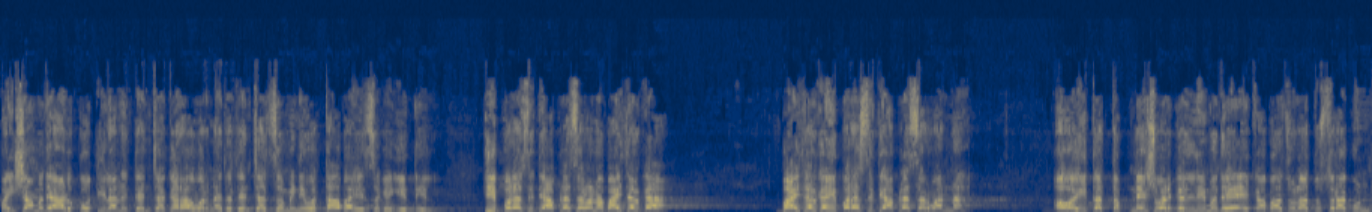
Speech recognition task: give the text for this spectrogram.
पैशामध्ये अडकवतील आणि त्यांच्या घरावर नाही तर त्यांच्या जमिनीवर ताबा हे सगळे घेतील. ही परिस्थिती आपल्या सर्वांना पाहिजे का? पाहिजे काही परिस्थिती आपल्या सर्वांना अहो इथं तपनेश्वर गल्लीमध्ये एका बाजूला दुसरा गुंड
